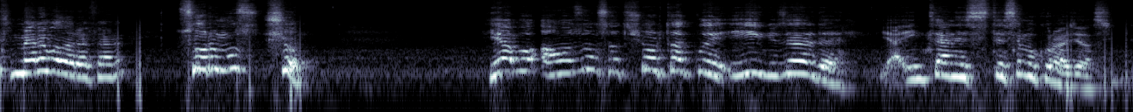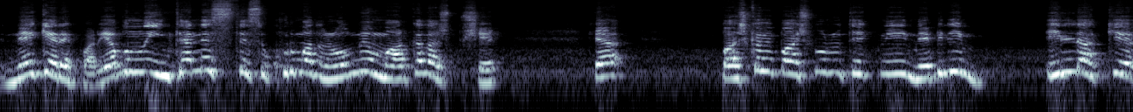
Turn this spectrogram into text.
Evet merhabalar efendim. Sorumuz şu. Ya bu Amazon satış ortaklığı iyi güzel de ya internet sitesi mi kuracağız şimdi? Ne gerek var? Ya bunun internet sitesi kurmadan olmuyor mu arkadaş bu şey? Ya başka bir başvuru tekniği ne bileyim illaki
